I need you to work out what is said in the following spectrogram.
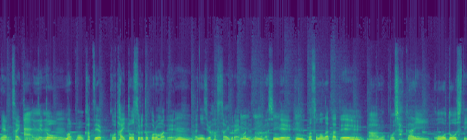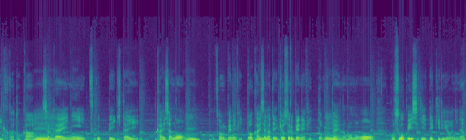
ね最近だけど、あうんうんうんまあ、こう活躍こう台頭するところまで、うん。28歳ぐらいまでの話で、まあ、その中で、うん。あのこう社会をどうしていくかとか、うん。社会に作っていきたい会社のうんそのベネフィット会社が提供するベネフィットみたいなものをこうすごく意識できるようになっ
